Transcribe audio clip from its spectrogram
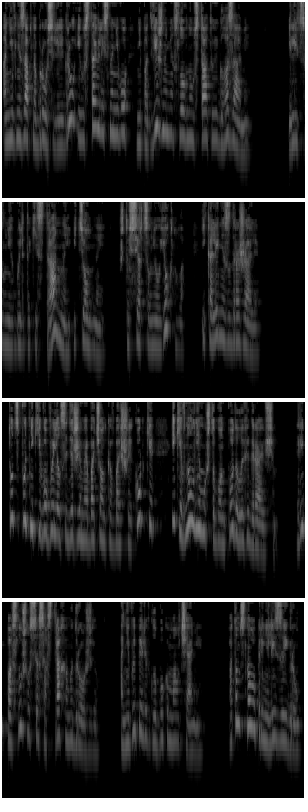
они внезапно бросили игру и уставились на него неподвижными, словно у статуи, глазами. И лица у них были такие странные и темные, что сердце у него ёкнуло, и колени задрожали. Тут спутник его вылил содержимое бочонка в большие кубки и кивнул ему, чтобы он подал их играющим. Рип послушался со страхом и дрожью. Они выпили в глубоком молчании. Потом снова принялись за игру.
